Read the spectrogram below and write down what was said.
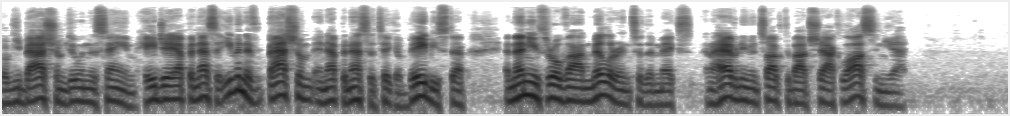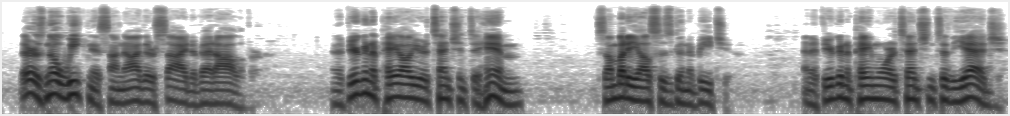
Boogie Basham doing the same. AJ Epenesa. Even if Basham and Epenesa take a baby step, and then you throw Von Miller into the mix, and I haven't even talked about Shaq Lawson yet. There is no weakness on either side of Ed Oliver. And if you're going to pay all your attention to him, somebody else is going to beat you. And if you're going to pay more attention to the edge,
